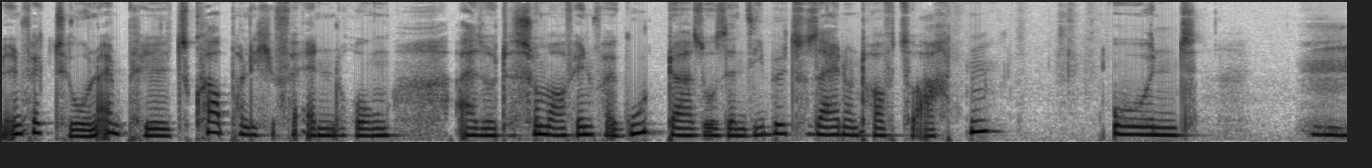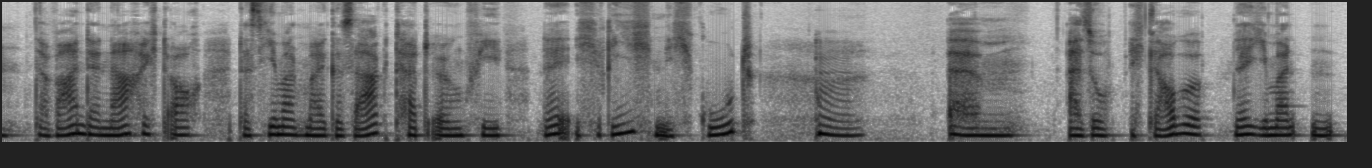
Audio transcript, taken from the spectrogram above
eine Infektion, ein Pilz, körperliche Veränderung. Also das ist schon mal auf jeden Fall gut, da so sensibel zu sein und drauf zu achten. Und hm, da war in der Nachricht auch, dass jemand mal gesagt hat, irgendwie, ne, ich riech nicht gut. Ähm, also ich glaube, ne, jemanden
